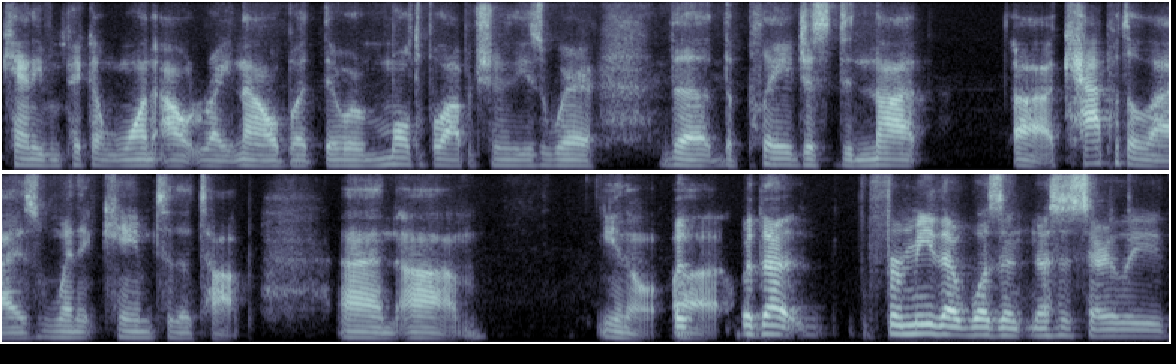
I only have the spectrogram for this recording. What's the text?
can't even pick up one out right now, but there were multiple opportunities where the the play just did not uh, capitalize when it came to the top, and um, you know, But- uh, but that for me that wasn't necessarily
